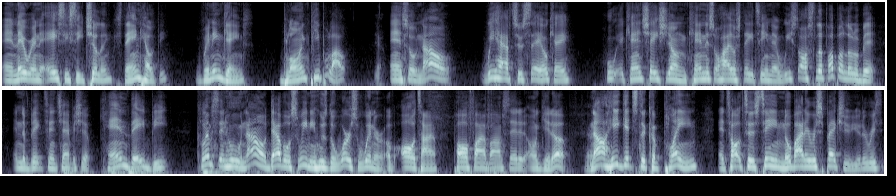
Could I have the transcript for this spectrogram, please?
and they were in the ACC chilling, staying healthy, winning games, blowing people out. Yeah. And so now we have to say, okay, who can Chase Young, can this Ohio State team that we saw slip up a little bit in the Big Ten championship, can they beat Clemson, who now Dabo Swinney, who's the worst winner of all time. Paul Finebaum said it on Get Up. Now he gets to complain and talk to his team. Nobody respects you. You're the re-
